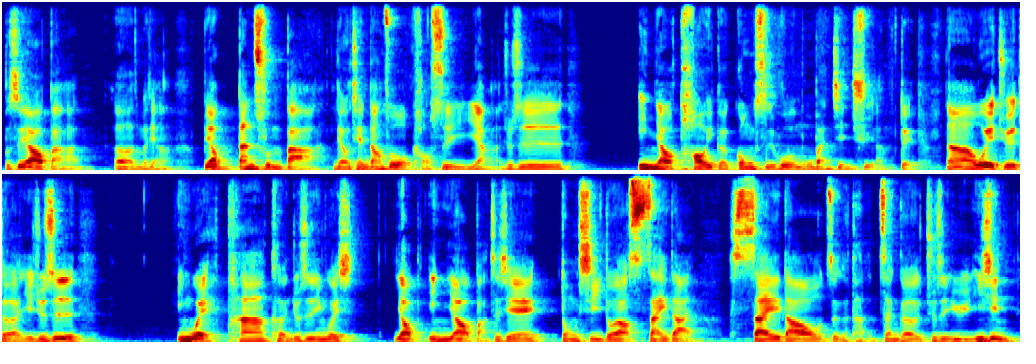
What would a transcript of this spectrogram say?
不是要把呃怎么讲，不要单纯把聊天当做考试一样啊，就是硬要套一个公式或模板进去啊，对。那我也觉得，也就是因为他可能就是因为要硬要把这些东西都要塞在塞到这个他整个就是与异性。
